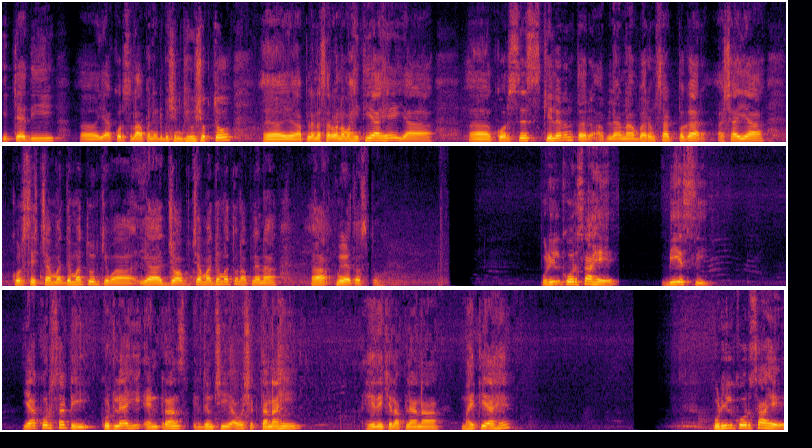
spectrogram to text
इत्यादी या कोर्सला आपण ॲडमिशन घेऊ शकतो. आपल्याला सर्वांना माहिती आहे या कोर्सेस केल्यानंतर आपल्याला भरमसाठ पगार अशा या कोर्सेसच्या माध्यमातून किंवा या जॉबच्या माध्यमातून आपल्याला हा मिळत असतो. पुढील कोर्स आहे बी एस सी या कोर्ससाठी कुठल्याही एंट्रन्स एक्झामची आवश्यकता नाही. हे देखील आपल्याला माहिती आहे. पुढील कोर्स आहे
